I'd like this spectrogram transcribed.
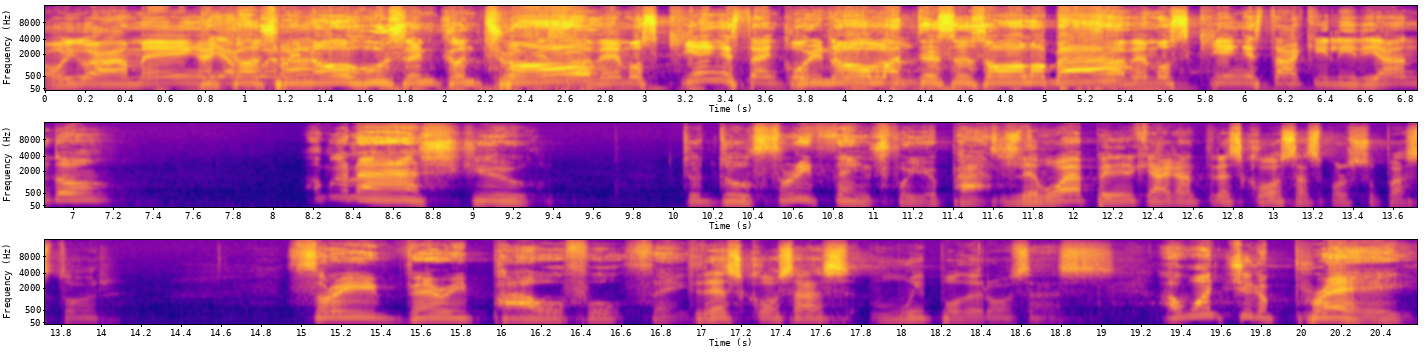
Oiga, amén. Because we know who's in Porque control. sabemos quién está en control. We know what this is all about. Sabemos quién está aquí lidiando. I'm going to ask you to do three things for your pastor. Le voy a pedir que hagan tres cosas por su pastor. Three very powerful things. Tres cosas muy poderosas. I want you to pray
